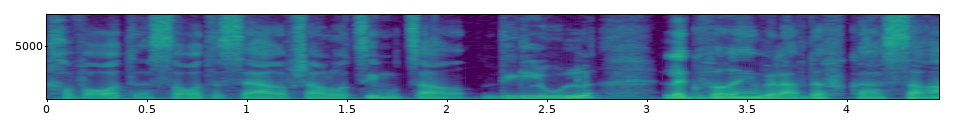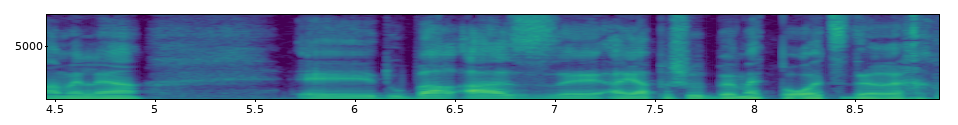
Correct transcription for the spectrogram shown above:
חברות הסרות השיער, אפשר להוציא מוצר דילול לגברים, ולאו דווקא הסרה מלאה. אה, דובר אז, אה, היה פשוט באמת פורץ דרך,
